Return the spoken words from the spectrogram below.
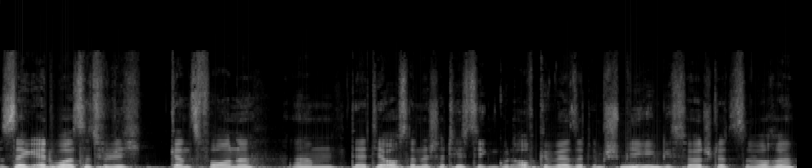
Zach Edwards natürlich ganz vorne. Ähm, der hat ja auch seine Statistiken gut aufgewertet im Spiel Mhm. gegen die Surge letzte Woche,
